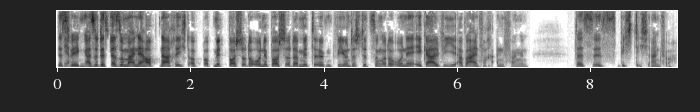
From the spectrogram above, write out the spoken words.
Deswegen, ja. also das wäre so meine Hauptnachricht, ob, ob mit Bosch oder ohne Bosch oder mit irgendwie Unterstützung oder ohne, egal wie, aber einfach anfangen. Das ist wichtig einfach.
